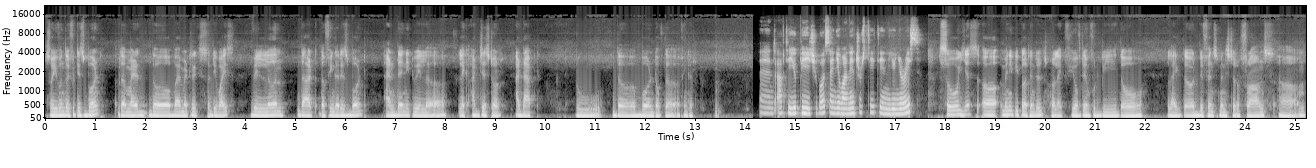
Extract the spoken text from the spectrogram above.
so even though if it is burnt the the biometrics device will learn that the finger is burnt and then it will uh, like adjust or adapt to the burnt of the finger and after UPH, was anyone interested in uniris so yes uh, many people attended like few of them would be the like the defense minister of france um,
